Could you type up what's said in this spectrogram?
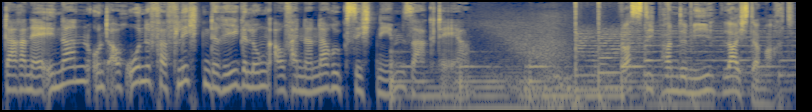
daran erinnern und auch ohne verpflichtende Regelung aufeinander Rücksicht nehmen, sagte er. Was die Pandemie leichter macht.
